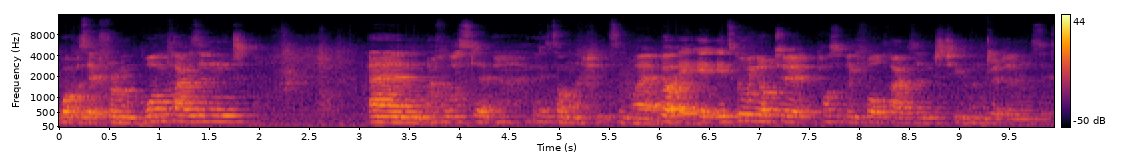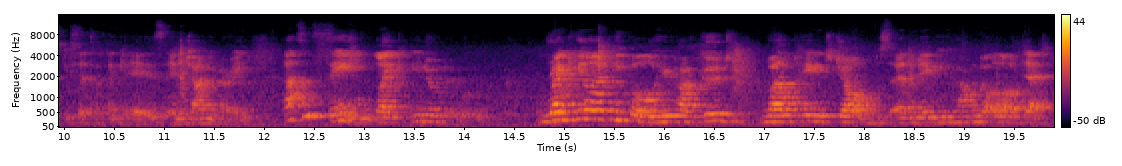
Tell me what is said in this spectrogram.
what was it, from 1,000, um, I've lost it, it's on the sheet somewhere, but it, it, it's going up to possibly 4,266, I think it is, in January. That's insane. Like, you know, regular people who have good, well-paid jobs and maybe who haven't got a lot of debt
